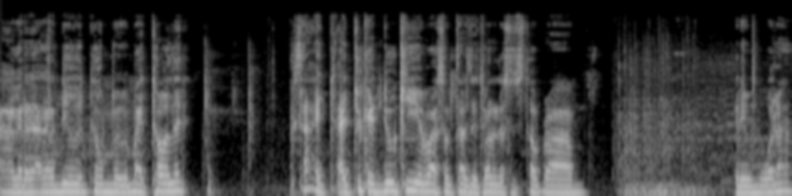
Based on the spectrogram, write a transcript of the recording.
I gotta I gotta deal with, with my toilet. Cause I I took a dookie, but sometimes the toilet doesn't stop um getting water.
